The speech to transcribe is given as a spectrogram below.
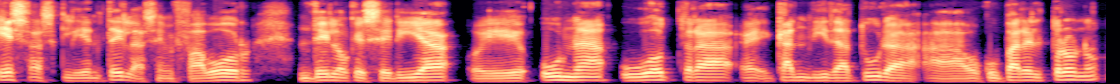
esas clientelas en favor de lo que sería eh, una u otra eh, candidatura a ocupar el trono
